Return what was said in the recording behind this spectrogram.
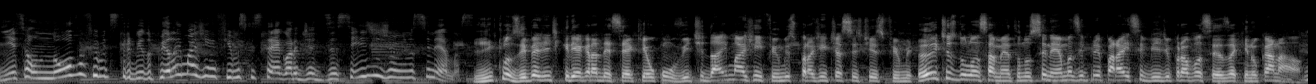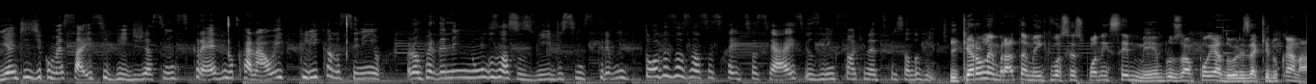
E esse é o novo filme distribuído pela Imagem Filmes que estreia agora dia 16 de junho nos cinemas. E, inclusive a gente queria agradecer aqui o convite da Imagem Filmes pra gente assistir esse filme antes do lançamento nos cinemas e preparar esse vídeo pra vocês aqui no canal. E antes de começar esse vídeo, já se inscreve no canal e clica no sininho para não perder nenhum dos nossos vídeos. Se inscreva em todas as nossas redes sociais e os links estão aqui na descrição do vídeo. E quero lembrar também que vocês podem ser membros apoiadores aqui do canal.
